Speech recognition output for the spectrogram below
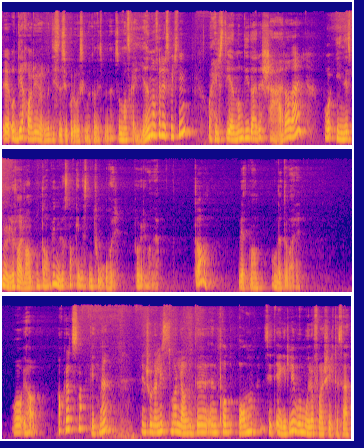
Eh, og det har å gjøre med disse psykologiske mekanismene. Så man skal gjennom forelskelsen, og helst gjennom de der skjæra der, og inn i smulere farvann. Og da begynner vi å snakke nesten to år for veldig mange. Da vet man om dette varer. Og jeg har akkurat snakket med en journalist som har lagd en pod om sitt eget liv, hvor mor og far skilte seg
